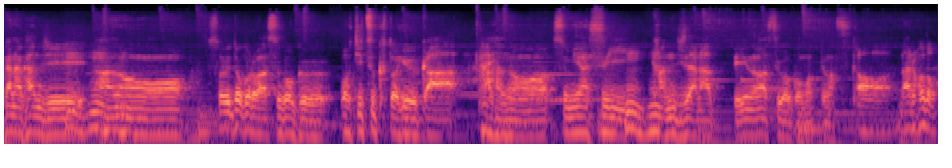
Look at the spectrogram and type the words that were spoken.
舎な感じ、あのそういうところはすごく落ち着くというか、はい、あの住みやすい感じだなっていうのはすごく思ってます。うんうん、あなるほど。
